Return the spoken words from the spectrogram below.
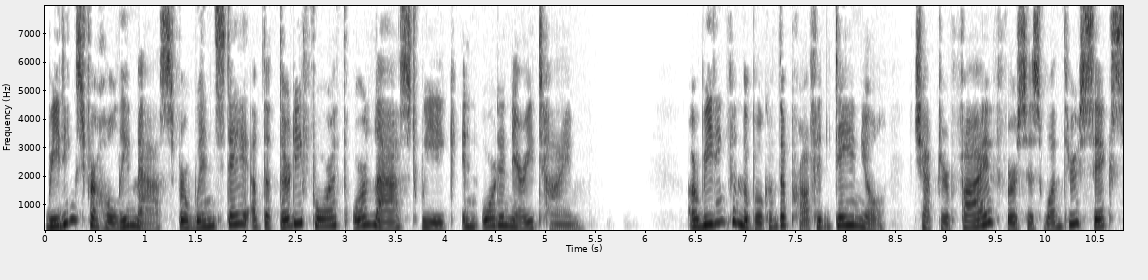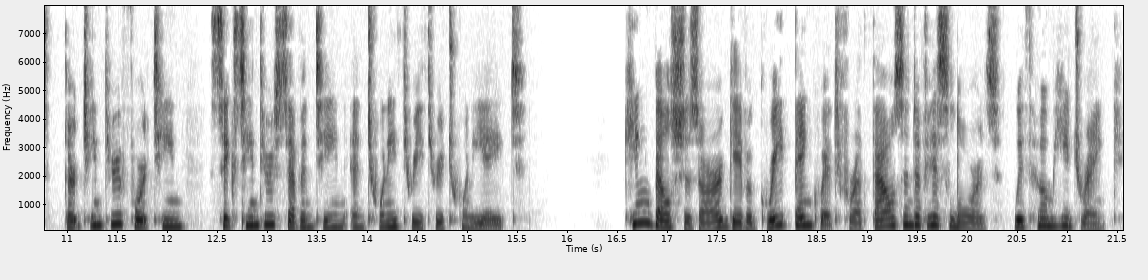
Readings for Holy Mass for Wednesday of the 34th or last week in Ordinary Time. A reading from the book of the prophet Daniel, chapter 5, verses 1 through 6, 13 through 14, 16 through 17, and 23 through 28. King Belshazzar gave a great banquet for a thousand of his lords, with whom he drank.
